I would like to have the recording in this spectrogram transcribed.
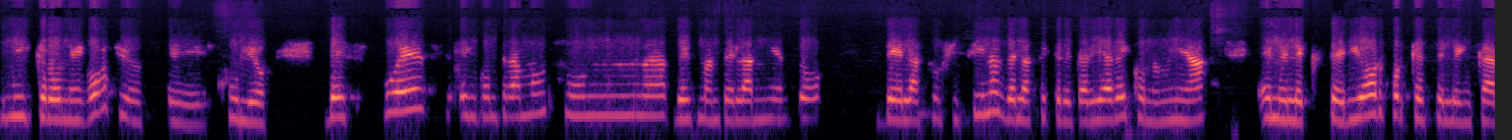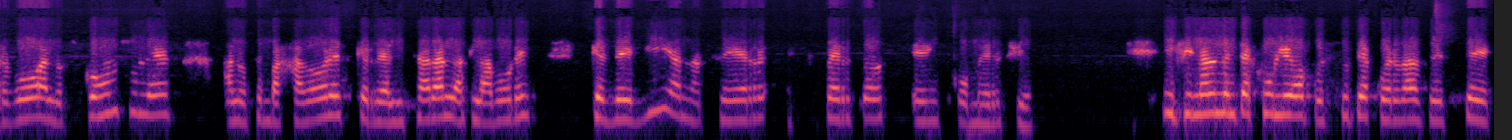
micronegocios, eh, Julio. Después encontramos un desmantelamiento de las oficinas de la Secretaría de Economía en el exterior porque se le encargó a los cónsules, a los embajadores que realizaran las labores que debían hacer expertos en comercio. Y finalmente, Julio, pues tú te acuerdas de este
